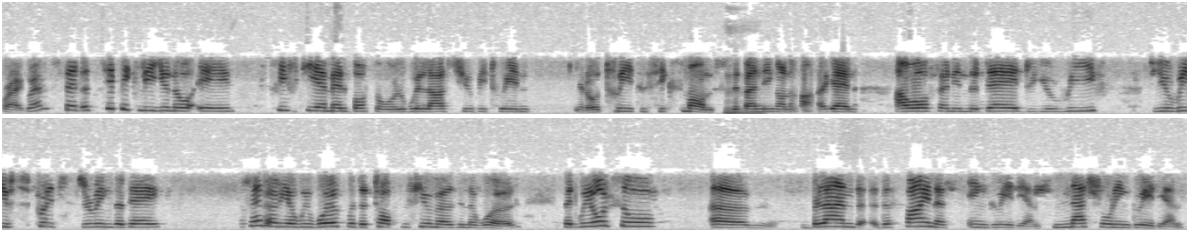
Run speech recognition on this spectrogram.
fragrance? But uh, typically, you know, a 50 ml bottle will last you between, you know, three to six months, mm. depending on, how, again, how often in the day do you reef, do you reef spritz during the day? I said earlier, we work with the top perfumers in the world, but we also um, blend the finest ingredients, natural ingredients,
